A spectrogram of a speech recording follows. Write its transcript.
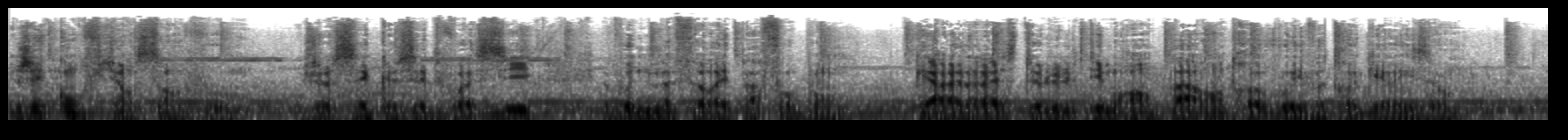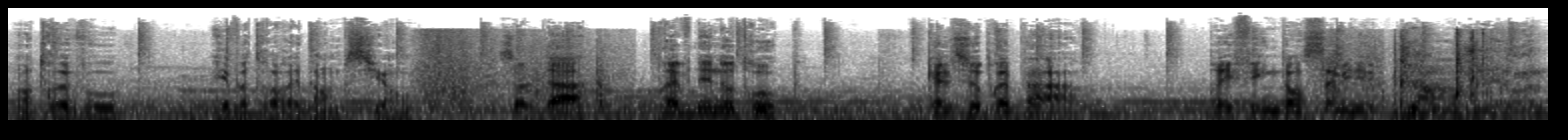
J'ai confiance en vous. Je sais que cette fois-ci, vous ne me ferez pas faux bon, car elle reste l'ultime rempart entre vous et votre guérison. Entre vous et votre rédemption. Soldats, prévenez nos troupes. Qu'elles se préparent. Briefing dans cinq minutes. Bien, mon général.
